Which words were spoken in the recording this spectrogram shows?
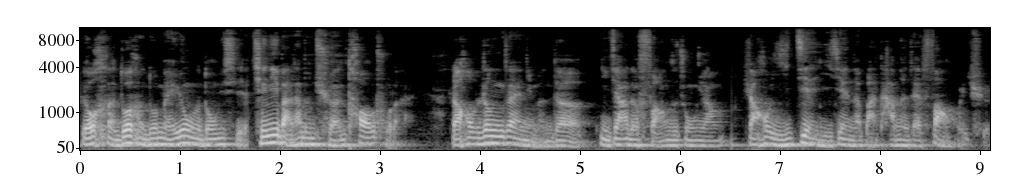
有很多很多没用的东西，请你把它们全掏出来，然后扔在你们的你家的房子中央，然后一件一件的把它们再放回去。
